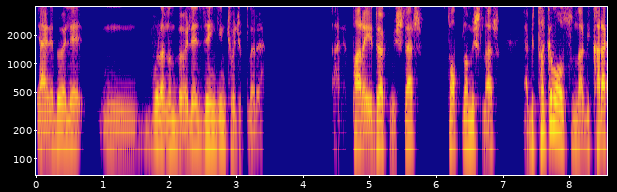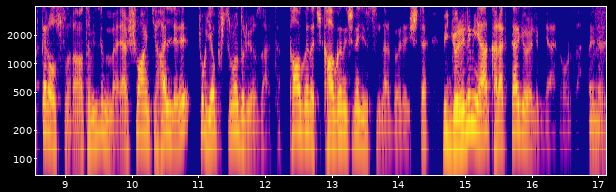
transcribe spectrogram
Yani böyle buranın böyle zengin çocukları. Yani parayı dökmüşler, toplamışlar. Ya bir takım olsunlar, bir karakter olsunlar. Anlatabildim mi? Yani şu anki halleri çok yapıştırma duruyor zaten. Kavgada kavganın içine girsinler böyle işte. Bir görelim ya, karakter görelim yani orada. Aynen.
